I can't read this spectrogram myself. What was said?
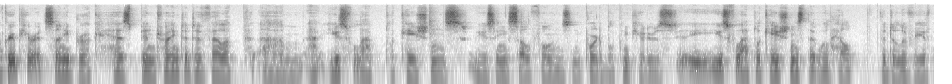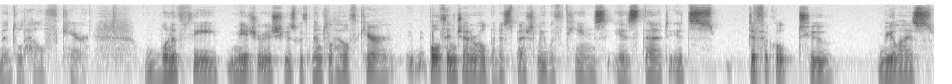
group here at Sunnybrook has been trying to develop um, useful applications using cell phones and portable computers, useful applications that will help the delivery of mental health care. One of the major issues with mental health care, both in general but especially with teens, is that it's difficult to realize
